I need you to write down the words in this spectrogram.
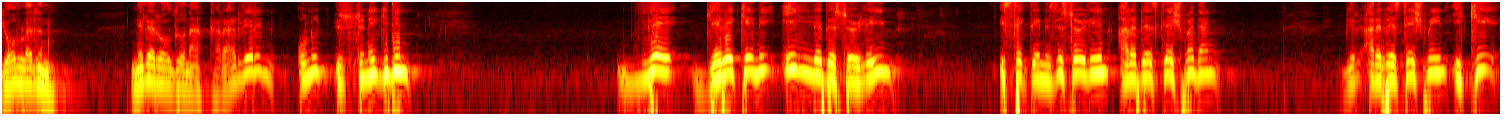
yolların neler olduğuna karar verin. Onun üstüne gidin. Ve gerekeni ille de söyleyin. İsteklerinizi söyleyin arabeskleşmeden. Bir arabeskleşmeyin. iki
